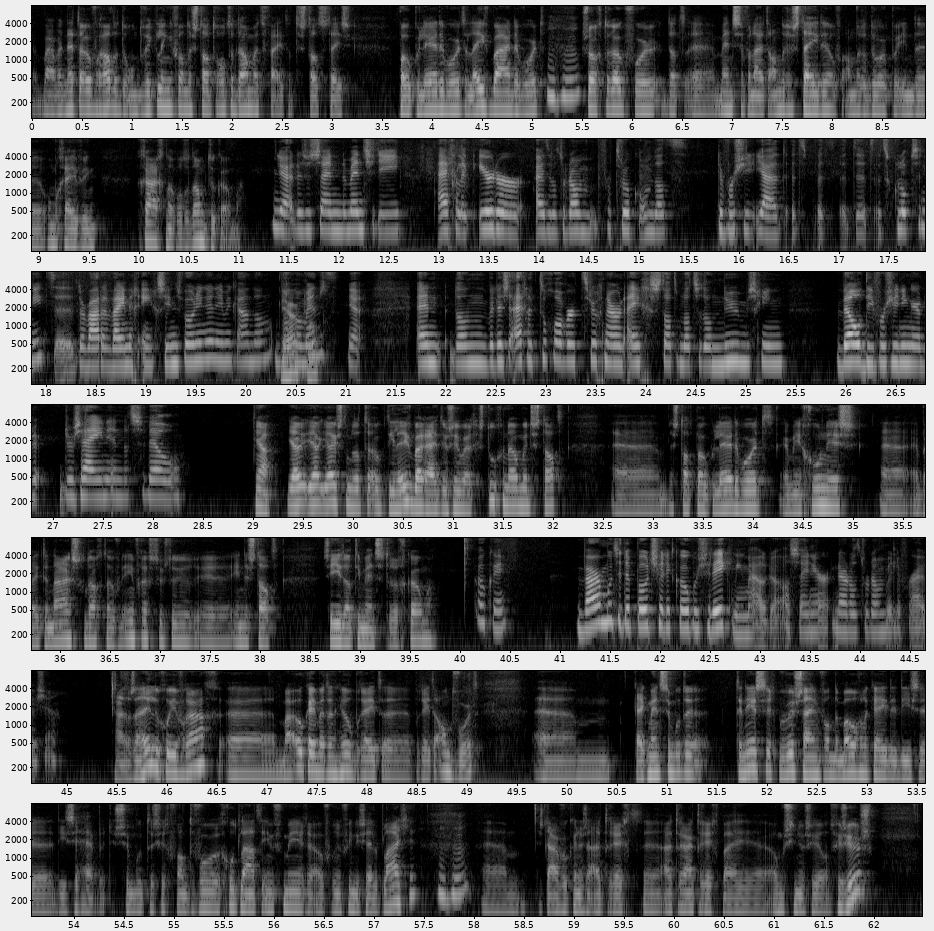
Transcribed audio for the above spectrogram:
waar we het net over hadden, de ontwikkeling van de stad Rotterdam, het feit dat de stad steeds populairder wordt, leefbaarder wordt, Mhm. zorgt er ook voor dat eh, mensen vanuit andere steden of andere dorpen in de omgeving graag naar Rotterdam toe komen. Ja, dus het zijn de mensen die eigenlijk eerder uit Rotterdam vertrokken omdat de voorzien... Ja, het, het, het, het, het, het klopte niet. Eh, er waren weinig eengezinswoningen, neem ik aan dan, op dat Ja, moment. klopt. Ja. En dan willen ze eigenlijk toch wel weer terug naar hun eigen stad, omdat ze dan nu misschien wel die voorzieningen er, er zijn en dat ze wel... Ja, ju- ju- juist omdat ook die leefbaarheid dus heel erg is toegenomen in de stad. Eh, de stad populairder wordt, er meer groen is, eh, er beter na is gedacht over de infrastructuur in de stad, zie je dat die mensen terugkomen. Oké. Waar moeten de potentiële kopers rekening mee houden als zij naar, naar Rotterdam willen verhuizen? Nou, dat is een hele goede vraag, eh, maar ook een met een heel breed, eh, breed antwoord. Ehm, kijk, mensen moeten ten eerste zich bewust zijn van de mogelijkheden die ze, die ze hebben. Dus ze moeten zich van tevoren goed laten informeren over hun financiële plaatje. Mhm. Ehm, dus daarvoor kunnen ze uiteraard, eh, uiteraard terecht bij Ooms Financieel Adviseurs.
